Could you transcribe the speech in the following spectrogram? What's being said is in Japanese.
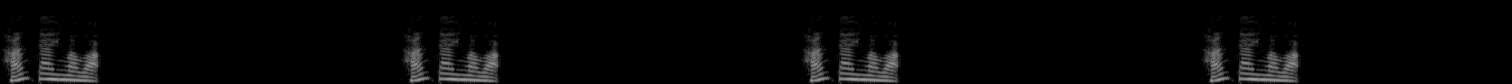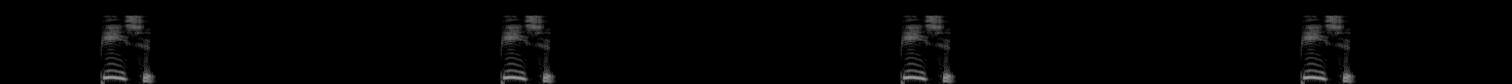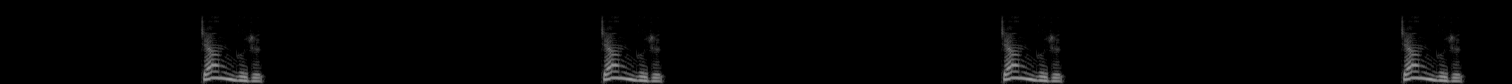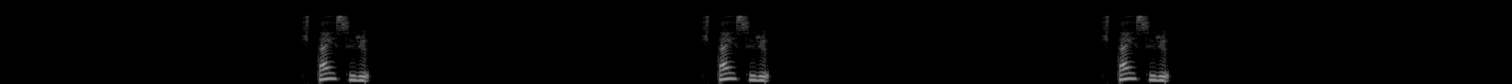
反対側。反対側。反対側。反対側。ピース。ピース。ピース。ピース。ジャングル。ジャングル。ジャングル。ジャングル。期待する。期待する。期待する。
